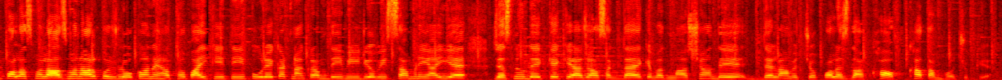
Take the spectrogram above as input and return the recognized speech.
ਪੁਲਿਸ ਮੁਲਾਜ਼ਮਾਂ ਨਾਲ ਕੁਝ ਲੋਕਾਂ ਨੇ ਹੱਥੋਂ-ਪਾਈ ਕੀਤੀ। ਪੂਰੇ ਘਟਨਾਕ੍ਰਮ ਦੀ ਵੀਡੀਓ ਵੀ ਸਾਹਮਣੇ ਆਈ ਹੈ, ਜਿਸ ਨੂੰ ਦੇਖ ਕੇ ਕਿਹਾ ਜਾ ਸਕਦਾ ਹੈ ਕਿ ਬਦਮਾਸ਼ਾਂ ਦੇ ਦਿਲਾਂ ਵਿੱਚੋਂ ਪੁਲਿਸ ਦਾ ਖੌਫ ਖਤਮ ਹੋ ਚੁੱਕਿਆ ਹੈ।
